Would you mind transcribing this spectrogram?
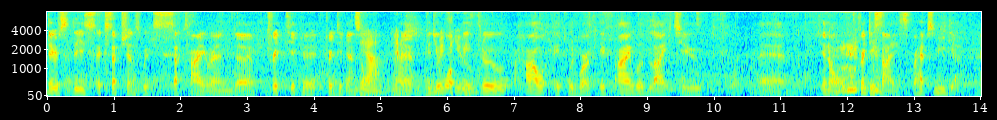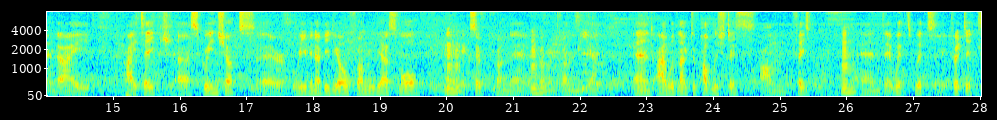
there's these exceptions with satire and uh, critic, uh, critic and so yeah, on. Yeah. Uh, could you Review. walk me through how it would work if I would like to uh, you know, criticize perhaps media, and I I take a screenshot uh, or even a video from media, a small mm -hmm. excerpt from the mm -hmm. from, from, the media, and I would like to publish this on Facebook. Mm -hmm. And uh, with with critics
